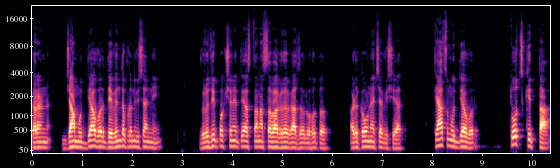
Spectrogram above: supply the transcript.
कारण ज्या मुद्द्यावर देवेंद्र फडणवीसांनी विरोधी पक्षनेते असताना सभागृह गाजवलं होतं अडकवण्याच्या विषयात त्याच मुद्द्यावर तोच कित्ता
